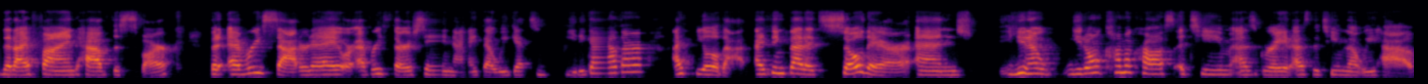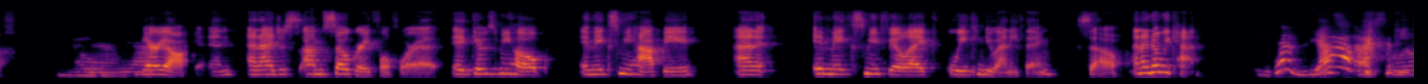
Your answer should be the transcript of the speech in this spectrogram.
that I find have the spark, but every Saturday or every Thursday night that we get to be together, I feel that. I think that it's so there. And, you know, you don't come across a team as great as the team that we have No. Yeah, very often. And I just, I'm so grateful for it. It gives me hope, it makes me happy, and it, it makes me feel like we can do anything. So, and I know we can. You can. Yes, Yeah. absolutely.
